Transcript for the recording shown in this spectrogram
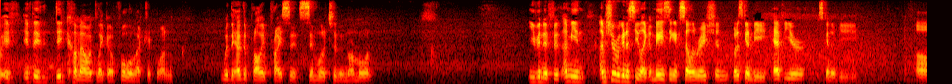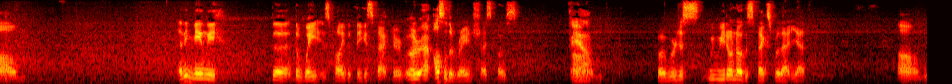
if if they did come out with like a full electric one, would they have to probably price it similar to the normal one? Even if it, I mean, I'm sure we're gonna see like amazing acceleration, but it's gonna be heavier. It's gonna be, um, I think mainly the the weight is probably the biggest factor, or uh, also the range, I suppose. Yeah. Um, but we're just we, we don't know the specs for that yet. Um,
